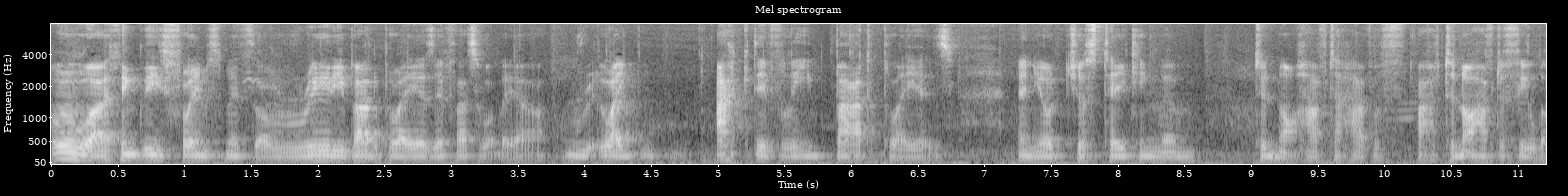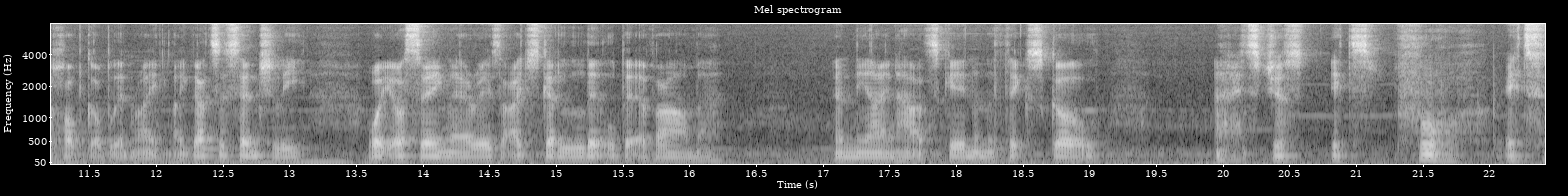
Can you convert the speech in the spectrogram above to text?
oh, I think these Flamesmiths are really bad players if that's what they are. like, actively bad players. And you're just taking them to not have to have a, have to not have to feel the hobgoblin, right? Like that's essentially what you're saying there is I just get a little bit of armor and the iron hard skin and the thick skull, and it's just it's whew, it's,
